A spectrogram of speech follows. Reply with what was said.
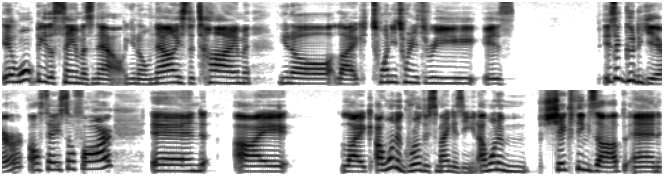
it won't be the same as now. You know, now is the time, you know, like 2023 is is a good year, I'll say so far. And I like I want to grow this magazine. I want to m- shake things up and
